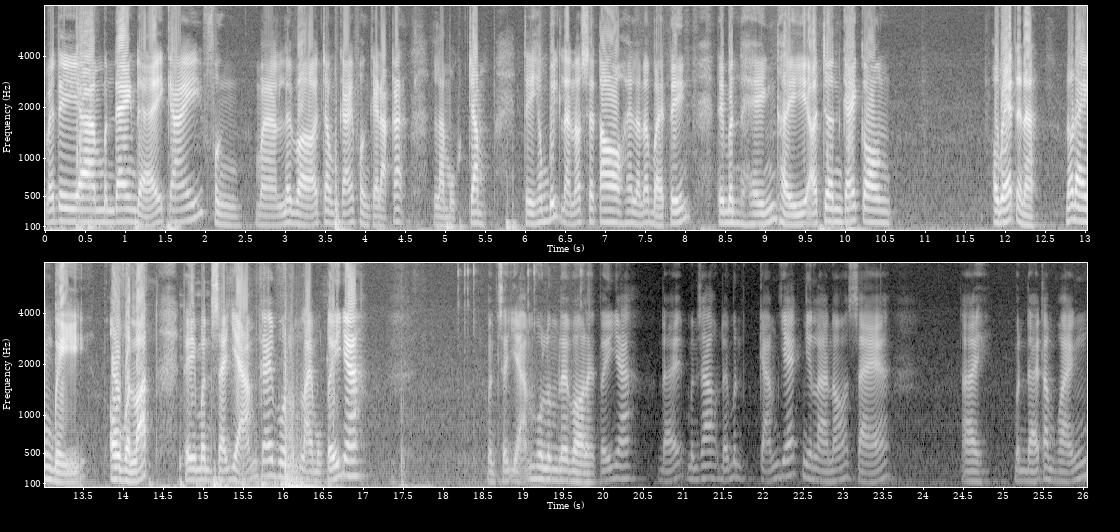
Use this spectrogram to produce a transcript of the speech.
vậy thì à, mình đang để cái phần mà level ở trong cái phần cài đặt á, là 100 thì không biết là nó sẽ to hay là nó bể tiếng. Thì mình hiển thị ở trên cái con OBS này nè nó đang bị overload. Thì mình sẽ giảm cái volume lại một tí nha. Mình sẽ giảm volume level này tí nha để mình sao? Để mình cảm giác như là nó sẽ đây mình để tầm khoảng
